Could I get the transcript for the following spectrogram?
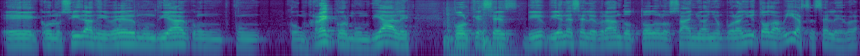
eh, conocida a nivel mundial con, con, con récords mundiales, porque se vi- viene celebrando todos los años, año por año, y todavía se celebra.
